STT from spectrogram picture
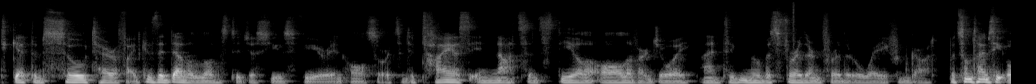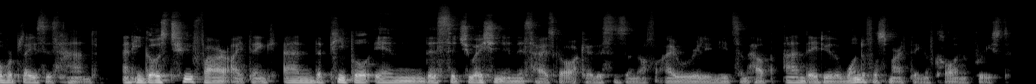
to get them so terrified, because the devil loves to just use fear in all sorts and to tie us in knots and steal all of our joy and to move us further and further away from God. But sometimes he overplays his hand and he goes too far, I think. And the people in this situation in this house go, okay, this is enough. I really need some help. And they do the wonderful, smart thing of calling a priest.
